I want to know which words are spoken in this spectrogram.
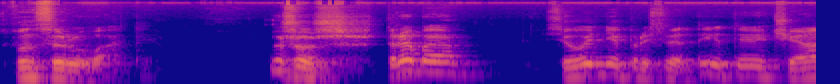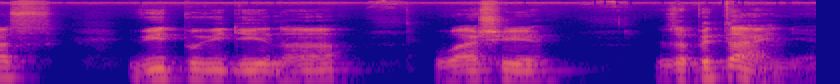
спонсорувати. Ну що ж, треба сьогодні присвятити час відповіді на ваші запитання,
